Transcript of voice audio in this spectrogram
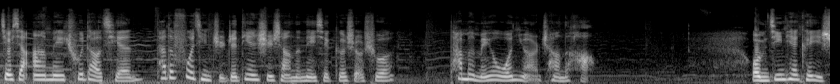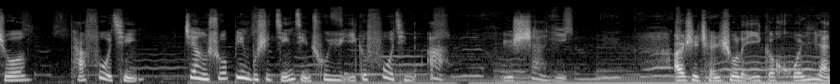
就像阿妹出道前，她的父亲指着电视上的那些歌手说：“他们没有我女儿唱得好。”我们今天可以说，他父亲这样说，并不是仅仅出于一个父亲的爱与善意，而是陈述了一个浑然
